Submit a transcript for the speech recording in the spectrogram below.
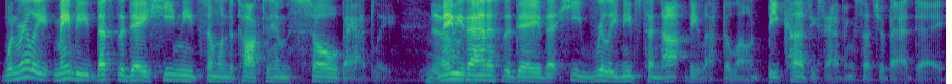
When really, maybe that's the day he needs someone to talk to him so badly. Yeah. Maybe that is the day that he really needs to not be left alone because he's having such a bad day.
